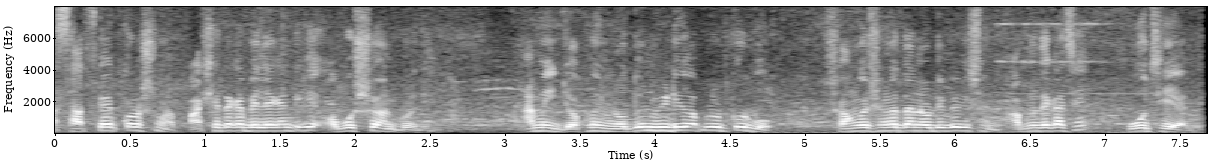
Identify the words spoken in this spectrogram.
আর সাবস্ক্রাইব করার সময় পাশে থাকা বেলাইকানটিকে অবশ্যই অন করে দিন। আমি যখনই নতুন ভিডিও আপলোড করব, সঙ্গে সঙ্গে তার নোটিফিকেশন আপনাদের কাছে পৌঁছে যাবে।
